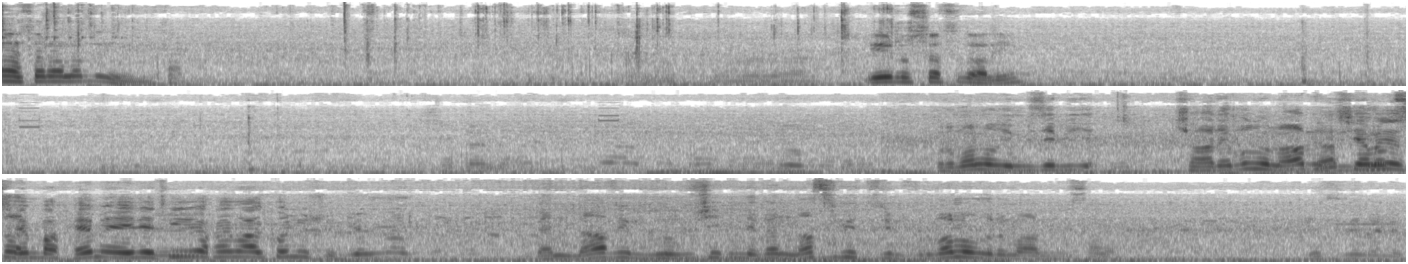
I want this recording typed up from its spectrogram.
anahtar alabilir miyim? Bir ruhsatı da alayım. Kurban olayım bize bir çare bulun abi. Nasıl yapacağız? Yoksa Sen bak hem ehliyetin yok hem alkollüsün. Ben ne yapayım bunu bu şekilde ben nasıl götüreyim kurban olurum abi sana. Götürün benim.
